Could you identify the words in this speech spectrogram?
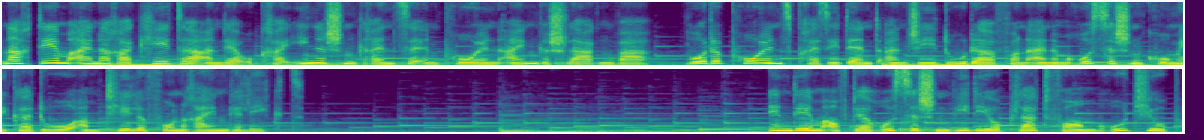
Nachdem eine Rakete an der ukrainischen Grenze in Polen eingeschlagen war, wurde Polens Präsident Andrzej Duda von einem russischen Komikerduo am Telefon reingelegt. In dem auf der russischen Videoplattform RuTube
